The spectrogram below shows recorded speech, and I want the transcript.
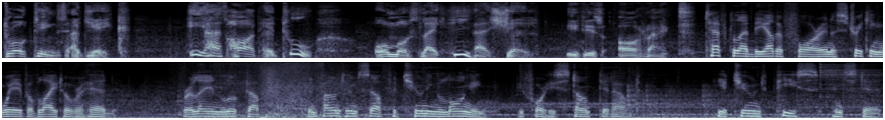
throw things at Yake. He has hard head too, almost like he has shell. It is all right. Teft led the other four in a streaking wave of light overhead. Rlain looked up and found himself attuning longing before he stomped it out. He attuned peace instead.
